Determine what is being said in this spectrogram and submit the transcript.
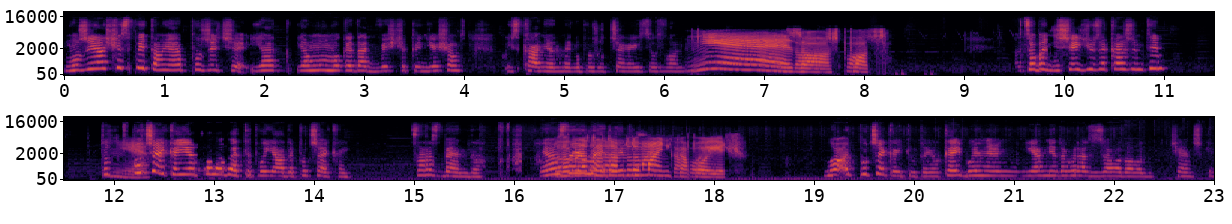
Może ja się spytam, ja pożyczę. Jak ja mu mogę dać 250 i skanie od niego pożyczenia i zadzwonię. Nie, Zos, po co? A co, będziesz jeździł za każdym tym? To Nie. poczekaj, ja po lawetę pojadę, poczekaj. Zaraz będę. Ja mam Dobra, to znajomego, tam ja do Mańka pojedź. No a poczekaj tutaj, okej? Bo ja nie, ja nie dam rady załadować, ciężkie.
